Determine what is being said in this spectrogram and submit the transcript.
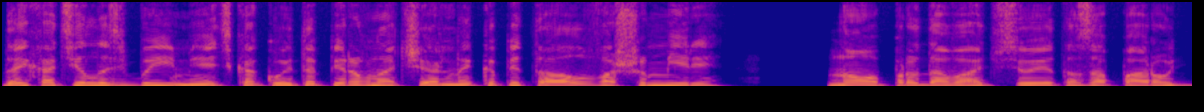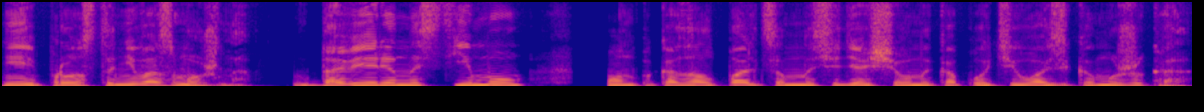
Да и хотелось бы иметь какой-то первоначальный капитал в вашем мире. Но продавать все это за пару дней просто невозможно. Доверенность ему, он показал пальцем на сидящего на капоте УАЗика мужика,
